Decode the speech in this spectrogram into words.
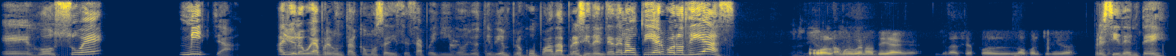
eh, Josué Milla. Ah, yo le voy a preguntar cómo se dice ese apellido. Yo estoy bien preocupada. Presidente de la UTIER, buenos días. Hola, muy buenos días. Gracias por la oportunidad. Presidente,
